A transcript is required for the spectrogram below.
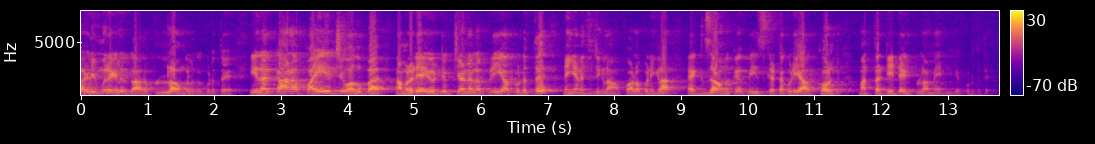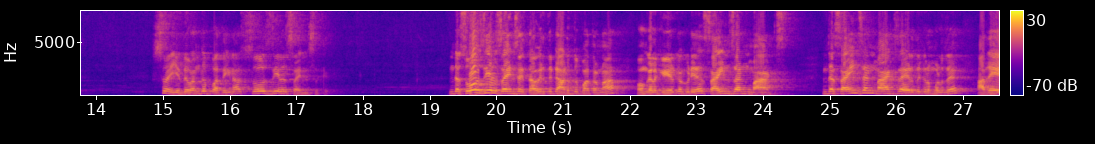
வழிமுறைகள் இருக்கோ அதை ஃபுல்லாக உங்களுக்கு கொடுத்து இதற்கான பயிற்சி வகுப்பை நம்மளுடைய யூடியூப் சேனலில் ஃப்ரீயாக கொடுத்து நீங்கள் என்ன ஃபாலோ பண்ணிக்கலாம். எக்ஸாமுக்கு ஃபீஸ் கட்டக்கூடிய அக்கௌண்ட் மற்ற டீட்டெயில் ஃபுல்லாமே இங்கே கொடுத்துட்டு. ஸோ இது வந்து பார்த்திங்கன்னா சோசியல் சயின்ஸுக்கு இந்த சோசியல் சயின்ஸை தவிர்த்துட்டு அடுத்து பார்த்தோம்னா உங்களுக்கு இருக்கக்கூடிய சயின்ஸ் அண்ட் மேக்ஸ் இந்த சயின்ஸ் அண்ட் மேக்ஸை எடுத்துக்கிற பொழுது அதே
